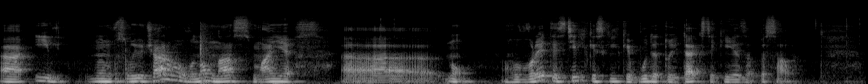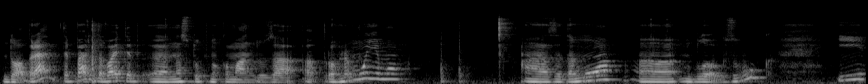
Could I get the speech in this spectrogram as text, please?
Е, І в- ну, свою чергу воно в нас має е, ну, говорити стільки, скільки буде той текст, який я записав. Добре, тепер давайте наступну команду запрограмуємо. Задамо блок звук і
